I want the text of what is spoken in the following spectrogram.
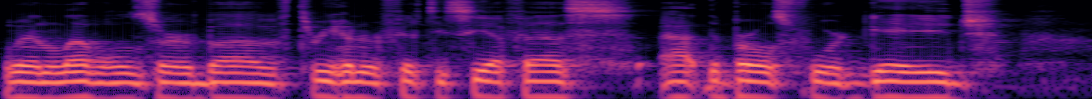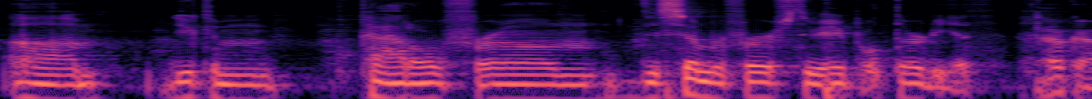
when levels are above 350 cfs at the Burrells Ford gauge um, you can paddle from December 1st through April 30th Okay.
